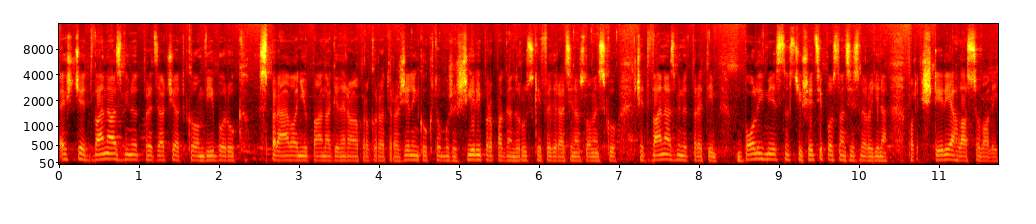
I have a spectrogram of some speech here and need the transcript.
ešte 12 minút pred začiatkom výboru k správaniu pána generálneho prokurátora Žilinku k tomu, že šíri propagandu Ruskej federácie na Slovensku, ešte 12 minút predtým boli v miestnosti všetci poslanci sme rodina, boli štyria, hlasovali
